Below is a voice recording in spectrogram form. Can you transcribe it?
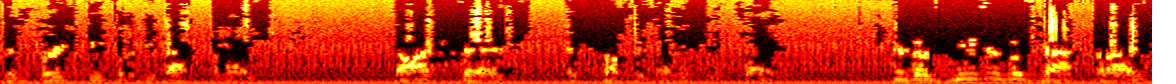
to encourage people to be baptized. God says it's something that is required. And so Jesus was baptized,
